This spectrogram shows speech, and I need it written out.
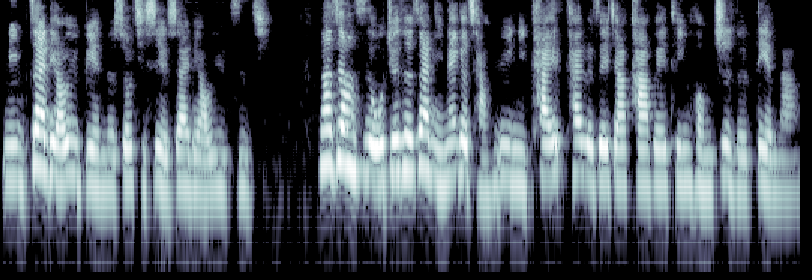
你在疗愈别人的时候，其实也是在疗愈自己。那这样子，我觉得在你那个场域，你开开了这家咖啡厅恒志的店啊，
